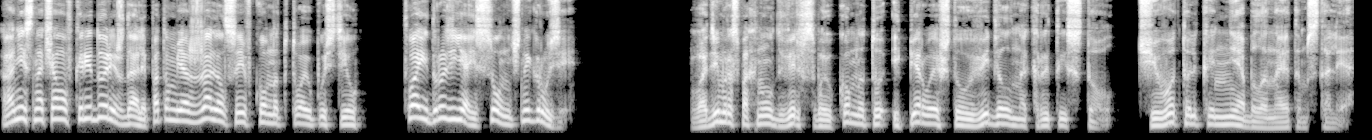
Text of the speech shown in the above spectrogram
Они сначала в коридоре ждали, потом я сжалился и в комнату твою пустил. Твои друзья из солнечной Грузии. Вадим распахнул дверь в свою комнату и первое, что увидел, накрытый стол. Чего только не было на этом столе.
